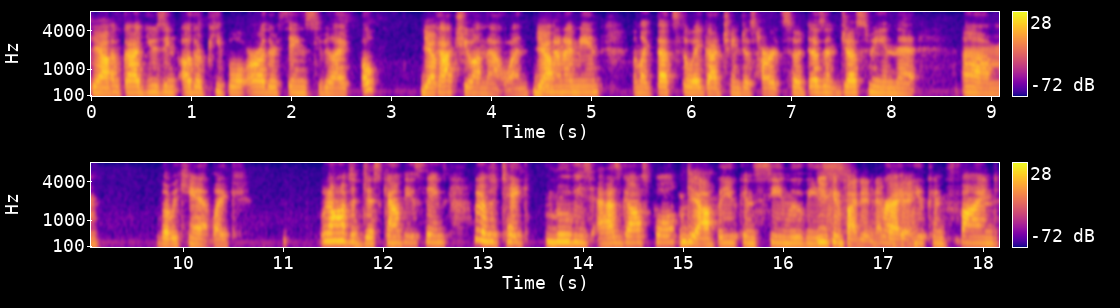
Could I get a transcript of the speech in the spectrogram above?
yeah of God using other people or other things to be like, oh, Yep. got you on that one. Yeah. You know what I mean? And like that's the way God changes hearts. So it doesn't just mean that um that we can't like we don't have to discount these things. We don't have to take movies as gospel, yeah but you can see movies you can find it in everything right. You can find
